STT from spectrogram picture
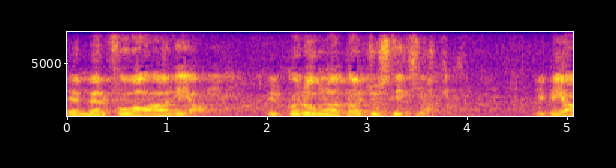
hemm merfuha għalija il-kuruna tal-ġustizzja li biha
